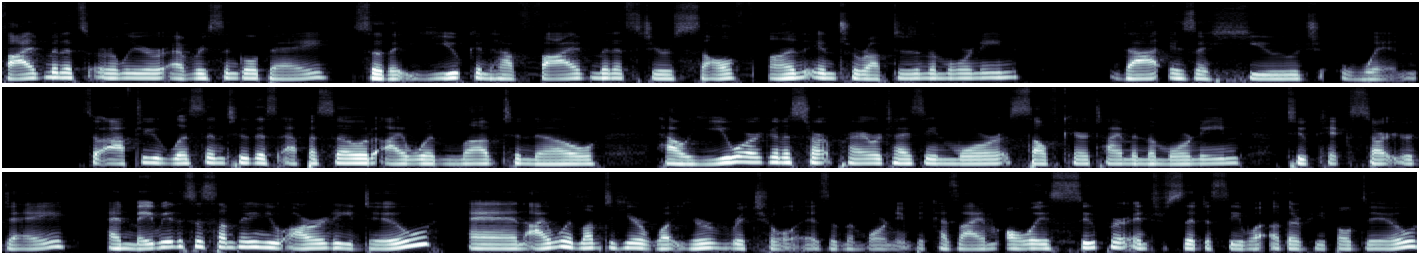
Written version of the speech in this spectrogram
five minutes earlier every single day so that you can have five minutes to yourself uninterrupted in the morning. That is a huge win. So, after you listen to this episode, I would love to know how you are going to start prioritizing more self care time in the morning to kickstart your day. And maybe this is something you already do. And I would love to hear what your ritual is in the morning because I'm always super interested to see what other people do.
